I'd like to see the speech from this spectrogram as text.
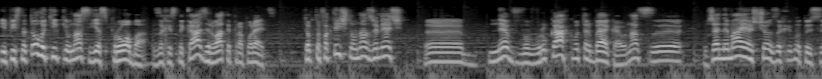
І після того тільки в нас є спроба захисника зірвати прапорець. Тобто, фактично, у нас же м'яч е, не в, в руках квотербека. У нас е, вже немає що захи... ну, тобто,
